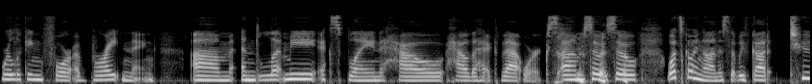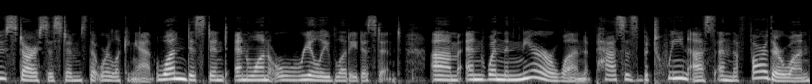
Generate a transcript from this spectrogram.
we're looking for a brightening. Um, and let me explain how how the heck that works. Um, so so what's going on is that we've got two star systems that we're looking at, one distant and one really bloody distant. Um, and when the nearer one passes between us and the farther one,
